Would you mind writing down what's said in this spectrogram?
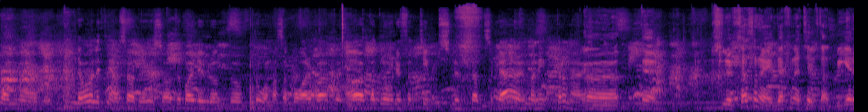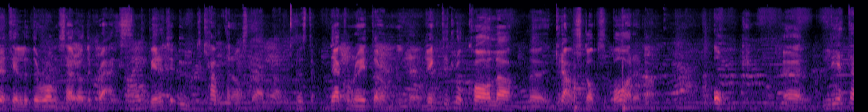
om, eh, det var lite grann södra USA, då var ju du runt och provade massa barer. Vad, vad, vad drog du för tips, slutsatser där, hur man hittar de här? Liksom? Uh, uh, slutsatsen är definitivt att bege dig till the wrong side of the tracks. Bege dig till utkanten av städerna. Just det. Där kommer du hitta de riktigt lokala uh, grannskapsbarerna. Och leta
